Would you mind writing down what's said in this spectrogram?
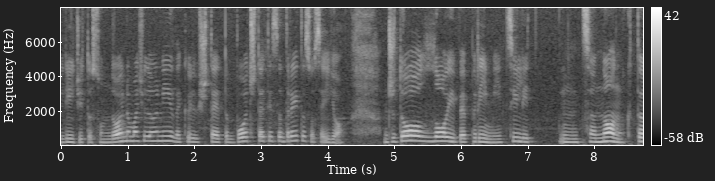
ligji të sundojë në Maqedoni dhe ky shtet të bëhet shtet i së drejtës ose jo. Çdo lloj veprimi i cili cënon këtë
